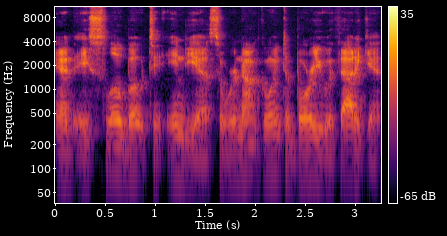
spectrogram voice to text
and a slow boat to India, so we're not going to bore you with that again.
